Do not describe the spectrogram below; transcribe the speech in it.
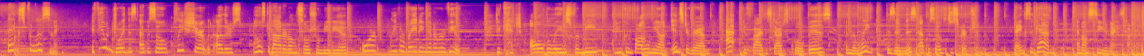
Thanks for listening. If you enjoyed this episode, please share it with others, post about it on social media, or leave a rating and a review. To catch all the latest from me, you can follow me on Instagram at Defy the Status Quo Biz, and the link is in this episode's description. Thanks again, and I'll see you next time.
